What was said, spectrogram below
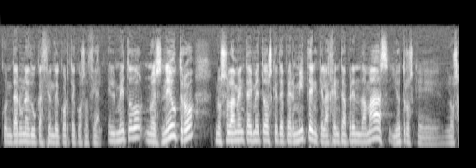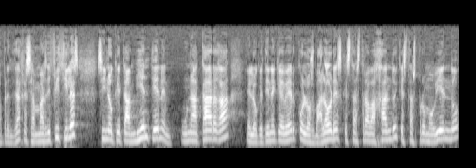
con dar una educación de corte ecosocial. El método no es neutro, no solamente hay métodos que te permiten que la gente aprenda más y otros que los aprendizajes sean más difíciles, sino que también tienen una carga en lo que tiene que ver con los valores que estás trabajando y que estás promoviendo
